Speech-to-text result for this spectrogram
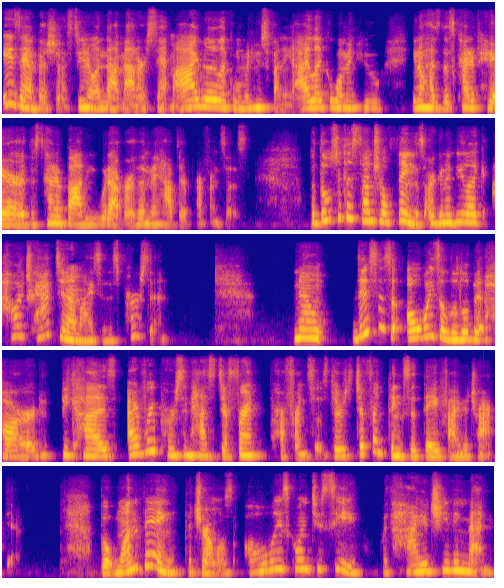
is ambitious, you know, and that matters, Sam. I really like a woman who's funny. I like a woman who, you know, has this kind of hair, this kind of body, whatever. Then they have their preferences. But those are the central things are going to be like, how attracted am I to this person? Now, this is always a little bit hard because every person has different preferences. There's different things that they find attractive. But one thing that you're almost always going to see with high achieving men,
